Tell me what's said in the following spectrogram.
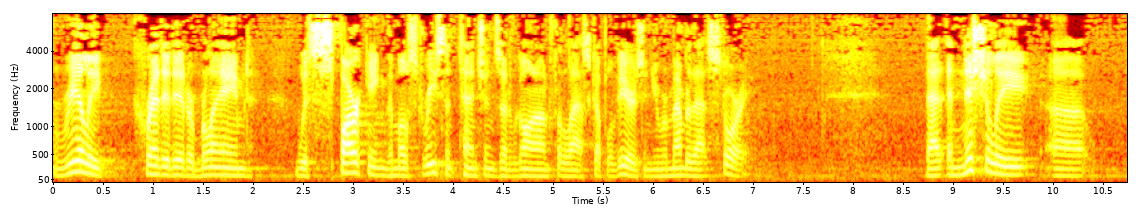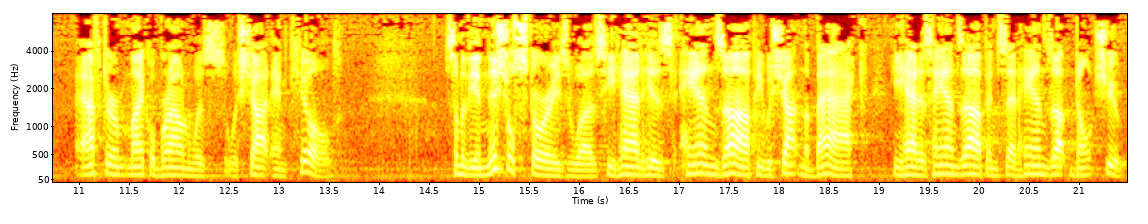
really credited or blamed with sparking the most recent tensions that have gone on for the last couple of years. And you remember that story. That initially, uh, after Michael Brown was, was shot and killed, some of the initial stories was he had his hands up, he was shot in the back, he had his hands up and said, hands up, don't shoot.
